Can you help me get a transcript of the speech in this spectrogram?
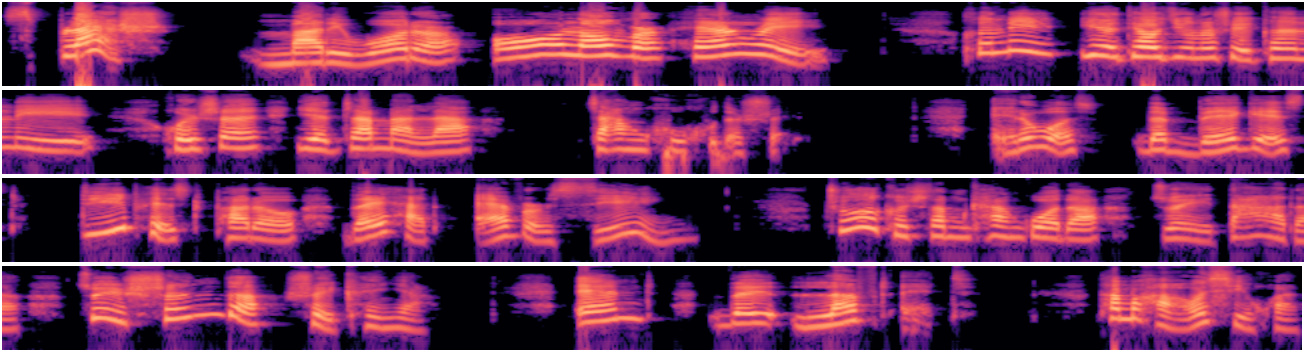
Splash! Muddy water all over Henry，亨利也跳进了水坑里，浑身也沾满了脏乎乎的水。It was the biggest, deepest puddle they had ever seen。这可是他们看过的最大的、最深的水坑呀！And they loved it，他们好喜欢。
